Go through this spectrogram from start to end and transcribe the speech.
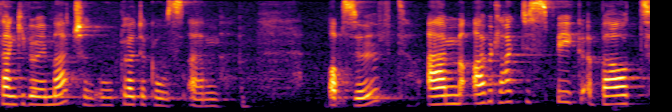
Thank you very much, and all protocols um, observed. Um, I would like to speak about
